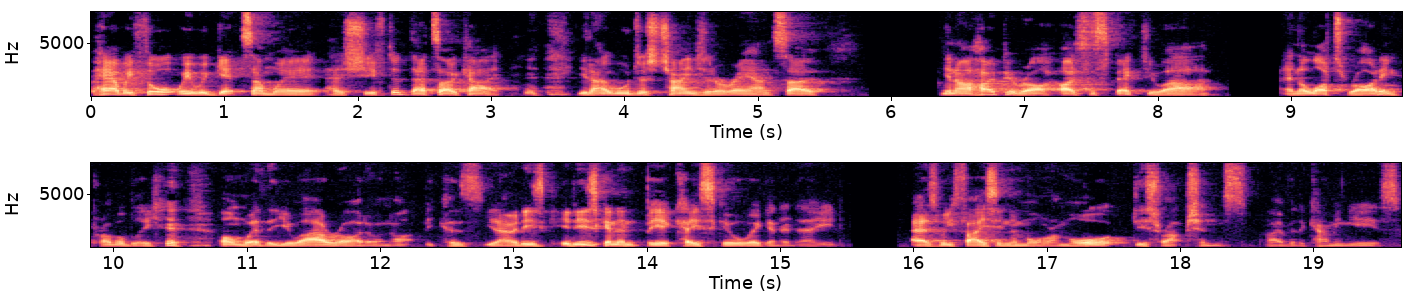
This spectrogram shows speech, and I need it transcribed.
How we thought we would get somewhere has shifted. That's okay. you know, we'll just change it around. So, you know, I hope you're right. I suspect you are. And a lot's riding probably on whether you are right or not, because, you know, it is it is going to be a key skill we're going to need as we face into more and more disruptions over the coming years.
